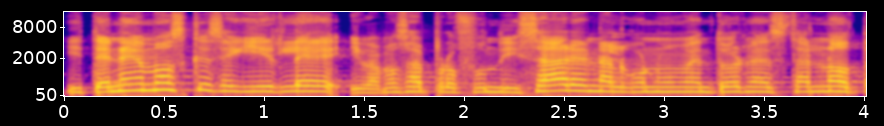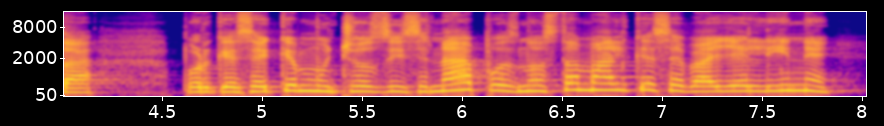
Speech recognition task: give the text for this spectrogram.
Y tenemos que seguirle y vamos a profundizar en algún momento en esta nota, porque sé que muchos dicen, ah, pues no está mal que se vaya el INE.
